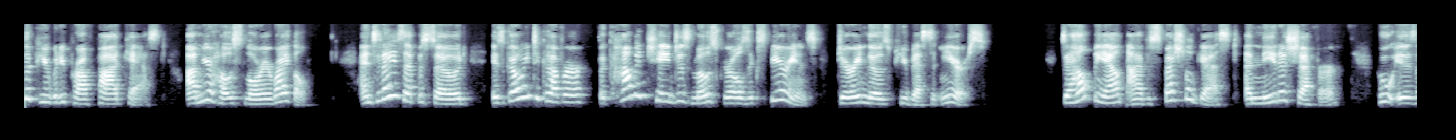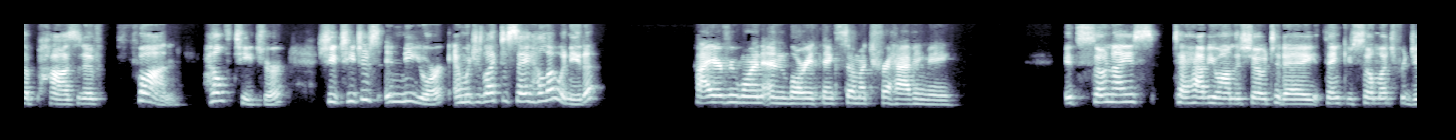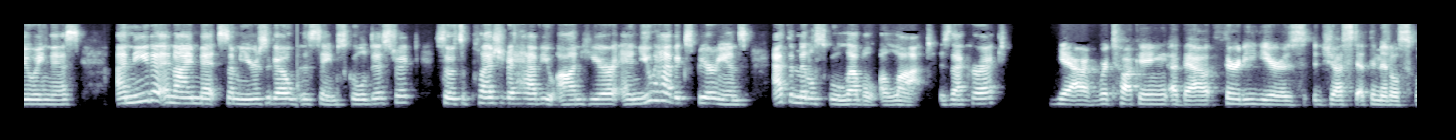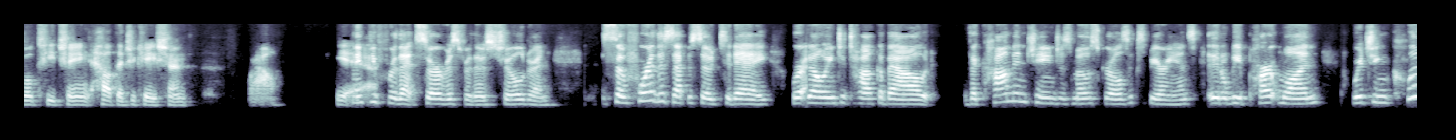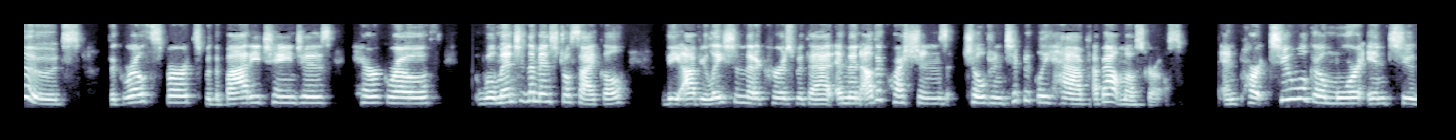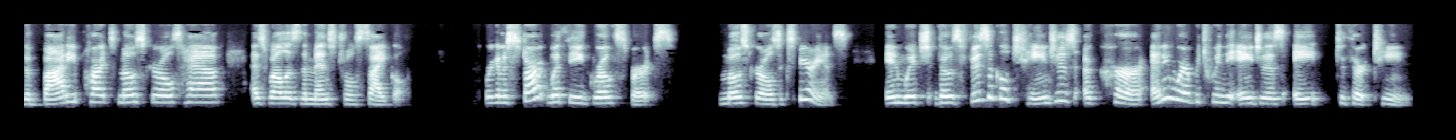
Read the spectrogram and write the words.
The Puberty Prof podcast. I'm your host, Lori Reichel. And today's episode is going to cover the common changes most girls experience during those pubescent years. To help me out, I have a special guest, Anita Scheffer, who is a positive, fun health teacher. She teaches in New York. And would you like to say hello, Anita? Hi, everyone. And Lori, thanks so much for having me. It's so nice to have you on the show today. Thank you so much for doing this. Anita and I met some years ago in the same school district. So it's a pleasure to have you on here. And you have experience at the middle school level a lot. Is that correct? Yeah, we're talking about 30 years just at the middle school teaching health education. Wow. Yeah. Thank you for that service for those children. So, for this episode today, we're going to talk about the common changes most girls experience. It'll be part one, which includes the growth spurts with the body changes, hair growth. We'll mention the menstrual cycle, the ovulation that occurs with that, and then other questions children typically have about most girls. And part two will go more into the body parts most girls have, as well as the menstrual cycle. We're going to start with the growth spurts most girls experience, in which those physical changes occur anywhere between the ages 8 to 13.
